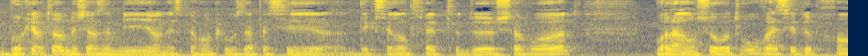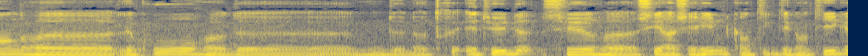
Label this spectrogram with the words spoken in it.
Boker mes chers amis, en espérant que vous avez passé euh, d'excellentes fêtes de Shavuot. Voilà, on se retrouve, on va essayer de prendre euh, le cours de, notre étude sur euh, Shir le Cantique des Cantiques.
